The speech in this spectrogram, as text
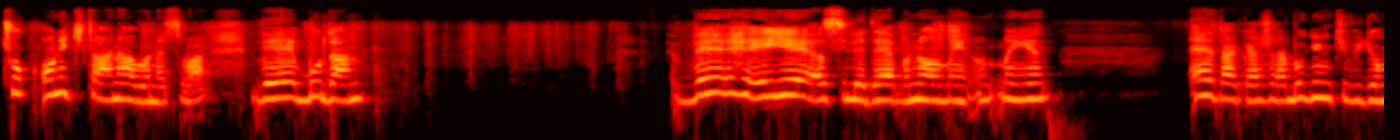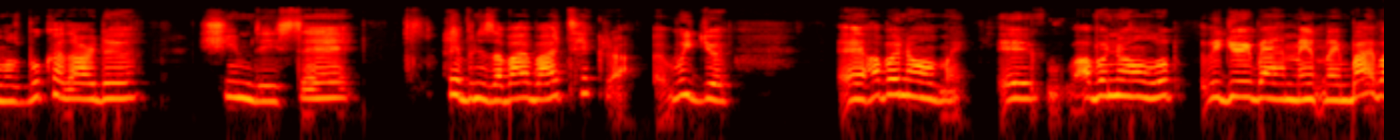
çok 12 tane abonesi var. Ve buradan ve H'ye Asile de abone olmayı unutmayın. Evet arkadaşlar bugünkü videomuz bu kadardı. Şimdi ise hepinize bay bay. Tekrar video e, abone olmayı e, abone olup videoyu beğenmeyi unutmayın. Bay bay.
